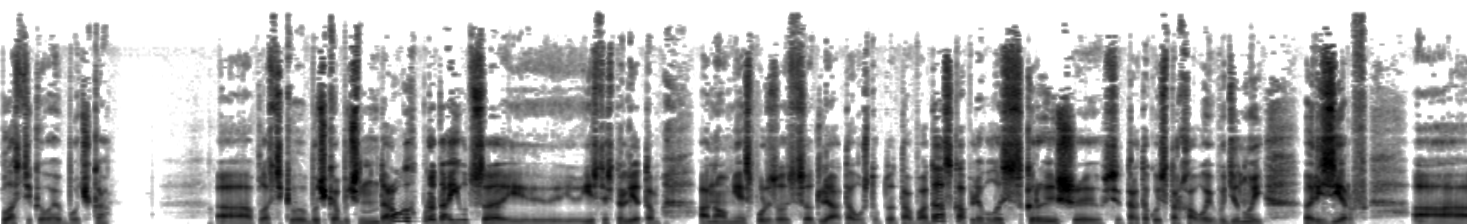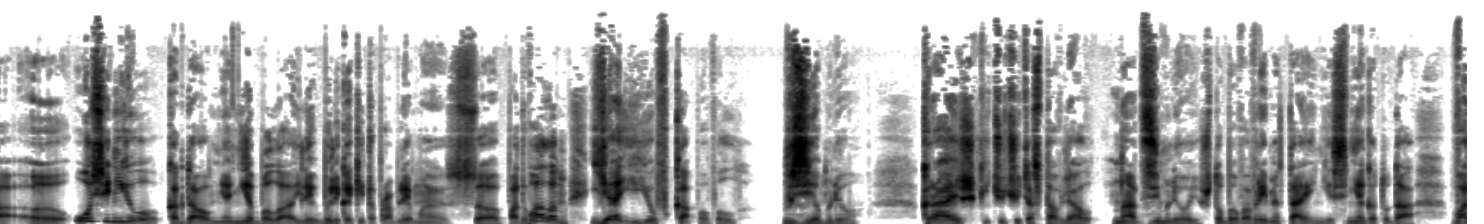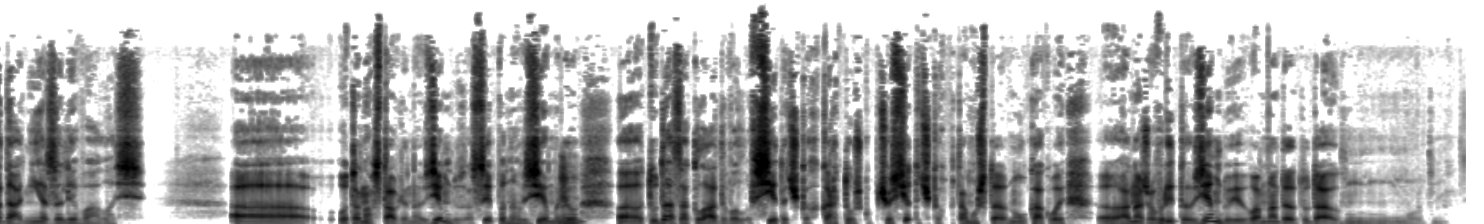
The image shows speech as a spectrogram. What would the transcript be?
пластиковая бочка, а пластиковые бочки обычно на дорогах продаются, и, естественно, летом она у меня используется для того, чтобы там вода скапливалась с крыши, все, такой страховой водяной резерв. А э, осенью, когда у меня не было или были какие-то проблемы с подвалом, я ее вкапывал в землю, краешки чуть-чуть оставлял над землей, чтобы во время таяния снега туда вода не заливалась. А, вот она вставлена в землю, засыпана в землю. Mm-hmm. Туда закладывал в сеточках картошку. Почему в сеточках? Потому что, ну, как вы, э, она же врыта в землю, и вам надо туда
